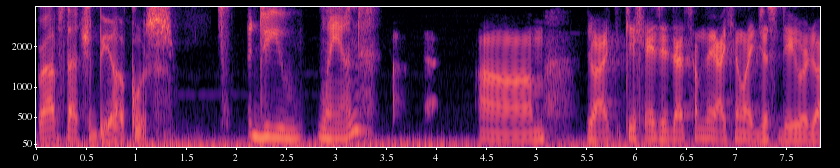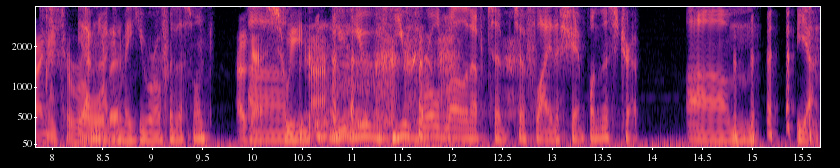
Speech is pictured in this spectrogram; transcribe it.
Perhaps that should be our course. Do you land Um, do I is it that something I can like just do, or do I need to roll? Yeah, I'm not going to make you roll for this one. Okay, Um, sweet. you, you've you've rolled well enough to to fly the ship on this trip. Um, yeah,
